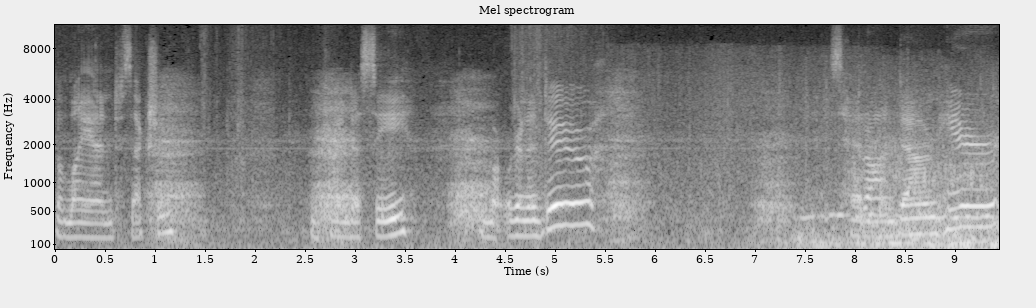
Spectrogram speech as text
the land section. You kind of see. And what we're gonna do is head on down here.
